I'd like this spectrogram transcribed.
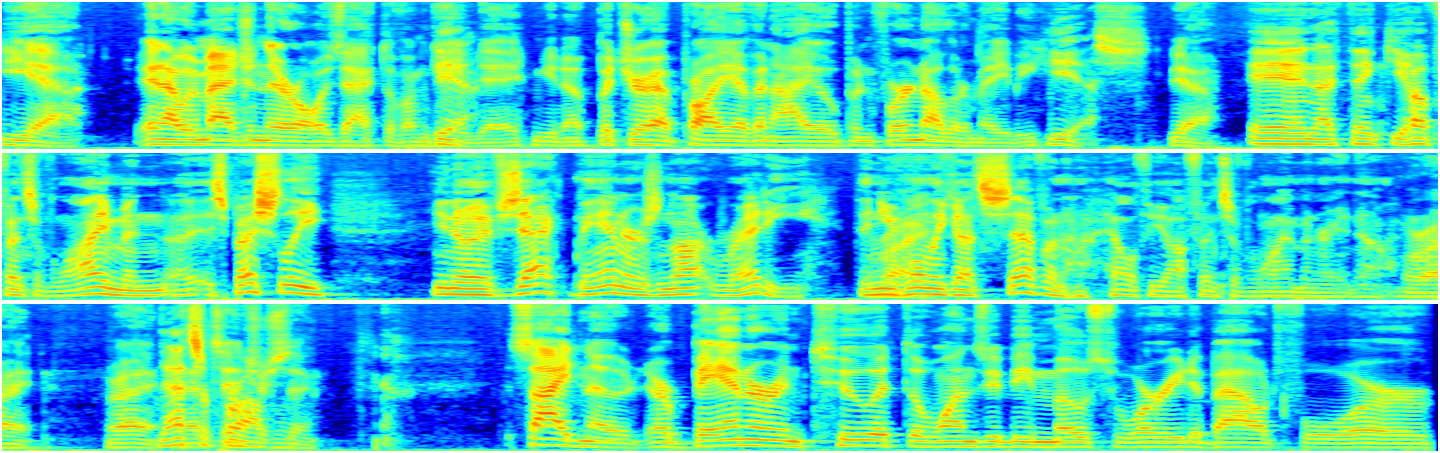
Yeah. And I would imagine they're always active on game Yeah. day, you know. But you have probably have an eye open for another, maybe. Yes. Yeah. And I think the offensive linemen, uh, especially, you know, if Zach Banner's not ready, then you've Right. only got seven healthy offensive linemen right now. Right, right. That's a problem. Interesting. Side note: Are Banner and Tuitt the ones you'd be most worried about for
